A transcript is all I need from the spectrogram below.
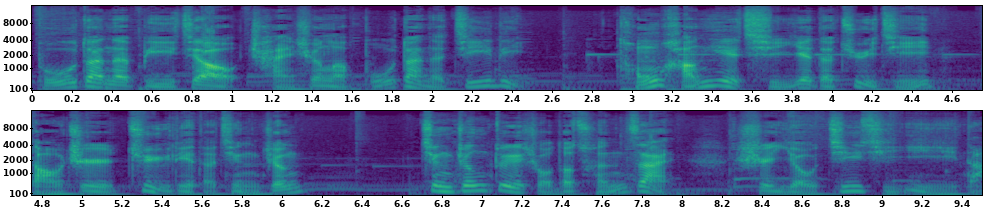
不断的比较产生了不断的激励，同行业企业的聚集导致剧烈的竞争。竞争对手的存在是有积极意义的。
